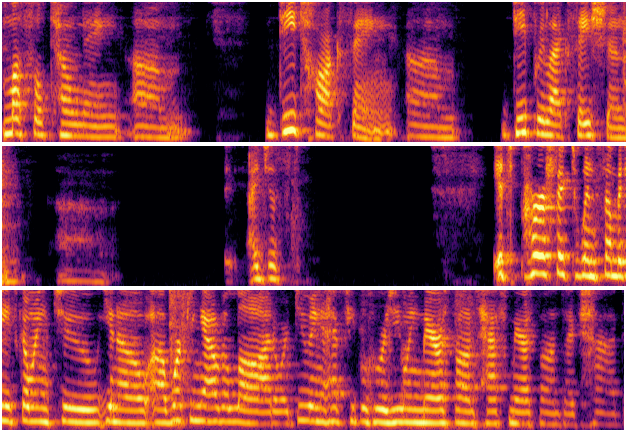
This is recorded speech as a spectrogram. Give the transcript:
muscle toning, um, detoxing, um, deep relaxation. Uh, I just, it's perfect when somebody's going to, you know, uh, working out a lot or doing. I have people who are doing marathons, half marathons. I've had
